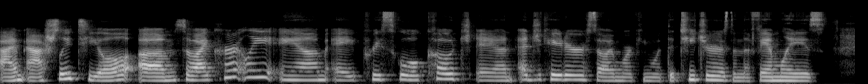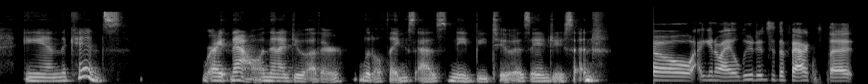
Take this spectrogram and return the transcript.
I'm Ashley Teal. Um, so I currently am a preschool coach and educator. So I'm working with the teachers and the families and the kids right now. And then I do other little things as need be too, as Angie said. So, you know, I alluded to the fact that,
